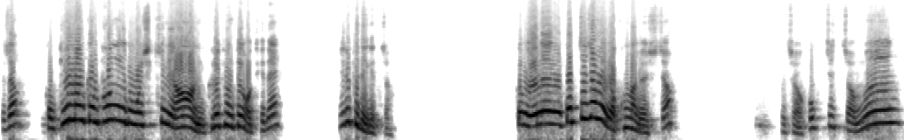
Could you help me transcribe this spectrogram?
그죠? 그럼 p만큼 평행이동을 시키면 그래프 형태가 어떻게 돼? 이렇게 되겠죠. 그럼 얘는 꼭지점의 몇 콤마 몇이죠? 그렇죠. 꼭지점은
